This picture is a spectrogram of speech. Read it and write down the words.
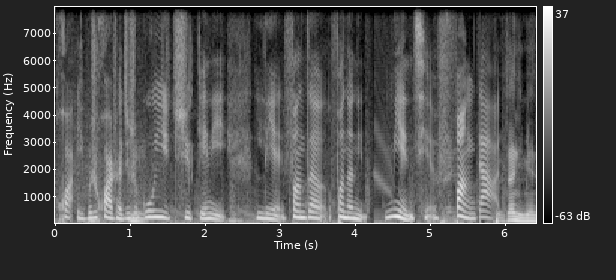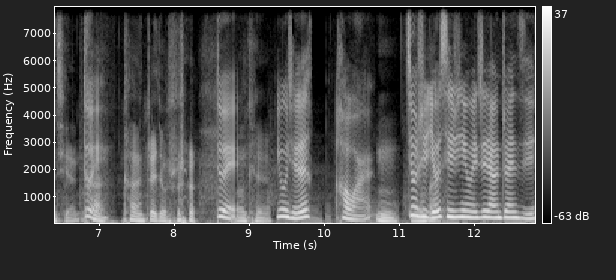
画，也不是画出来，就是嗯。故意去给你脸放到放到你面前放大怼，在你面前，对看，看这就是对，OK，因为我觉得好玩儿，嗯，就是尤其是因为这张专辑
